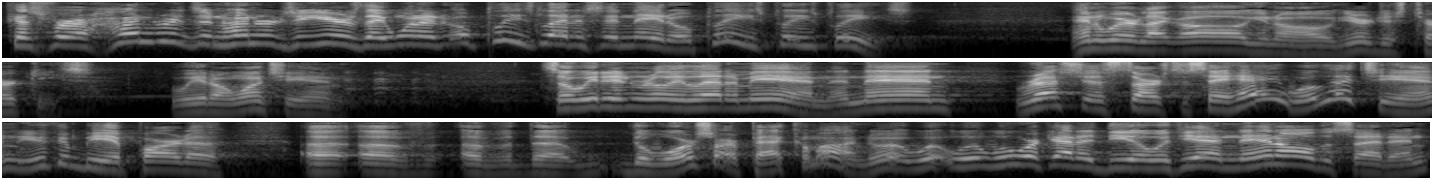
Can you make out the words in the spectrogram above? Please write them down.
Because for hundreds and hundreds of years they wanted, oh, please let us in NATO. Please, please, please. And we're like, oh, you know, you're just turkeys. We don't want you in. So we didn't really let them in. And then Russia starts to say, hey, we'll let you in. You can be a part of, of, of the, the Warsaw Pact. Come on, we'll, we'll work out a deal with you. And then all of a sudden,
